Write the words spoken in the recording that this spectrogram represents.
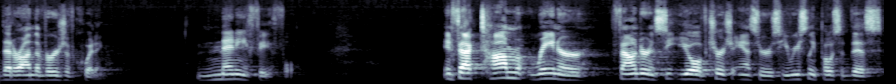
that are on the verge of quitting. Many faithful. In fact, Thom Rainer, founder and CEO of Church Answers, he recently posted this.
